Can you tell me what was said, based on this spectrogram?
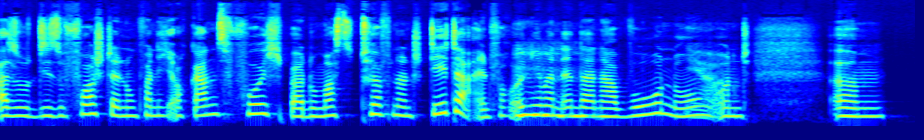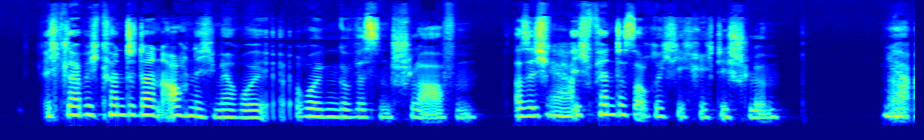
also diese Vorstellung fand ich auch ganz furchtbar. Du machst die Tür auf und dann steht da einfach irgendjemand in deiner Wohnung Ja. und ähm, ich glaube, ich könnte dann auch nicht mehr ruhig, ruhigen Gewissens schlafen. Also ich, Ja. ich fände das auch richtig, richtig schlimm. Ja,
